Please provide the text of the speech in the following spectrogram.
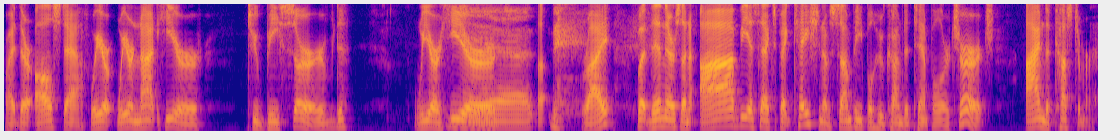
Right? They're all staff. We are we are not here to be served. We are here, Yeah. uh, right? But then there's an obvious expectation of some people who come to temple or church. I'm the customer.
